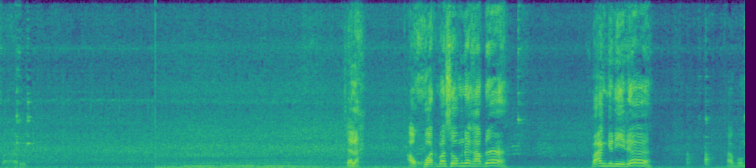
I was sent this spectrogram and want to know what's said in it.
ฟ้าหลุดใช่ล่ะ เอาขวดมาส่งนะครับเด้อวางอยู่นี่เด้อครับผม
